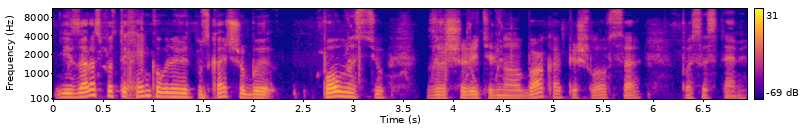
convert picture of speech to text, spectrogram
І зараз потихеньку будемо відпускати, щоб повністю з розширительного бака пішло все по системі.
